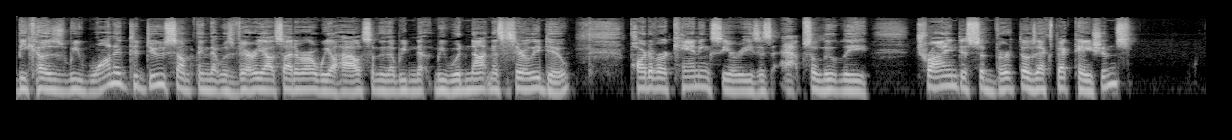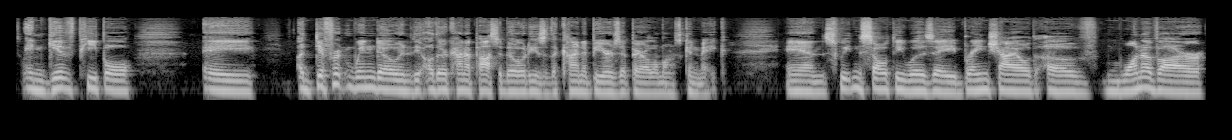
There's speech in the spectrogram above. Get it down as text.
because we wanted to do something that was very outside of our wheelhouse, something that we ne- we would not necessarily do. Part of our canning series is absolutely trying to subvert those expectations and give people a a different window into the other kind of possibilities of the kind of beers that Barrel of Monks can make. And Sweet and Salty was a brainchild of one of our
